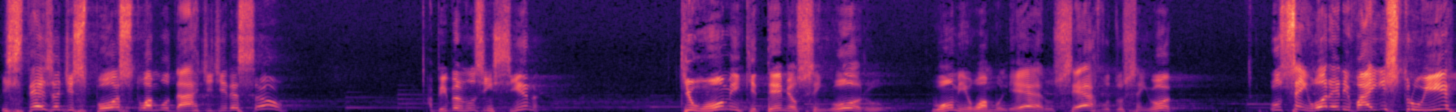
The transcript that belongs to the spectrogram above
Esteja disposto a mudar de direção. A Bíblia nos ensina que o homem que teme ao Senhor, o, o homem ou a mulher, o servo do Senhor, o Senhor ele vai instruir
